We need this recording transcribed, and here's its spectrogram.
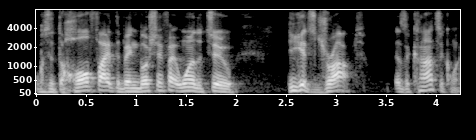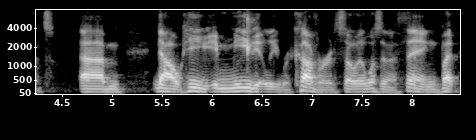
was it the Hall fight, the Bamgbose fight? One of the two. He gets dropped as a consequence. Um, now he immediately recovered, so it wasn't a thing. But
